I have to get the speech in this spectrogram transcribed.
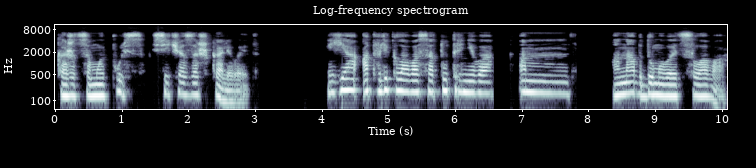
Кажется, мой пульс сейчас зашкаливает. Я отвлекла вас от утреннего... Ам... Она обдумывает слова.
